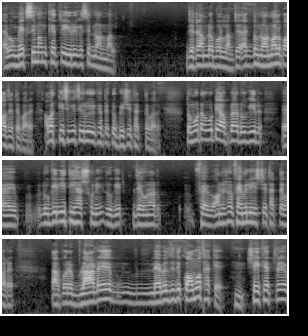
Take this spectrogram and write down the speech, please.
এবং ম্যাক্সিমাম ক্ষেত্রে ইউরিক অ্যাসিড নর্মাল যেটা আমরা বললাম যে একদম নর্মালও পাওয়া যেতে পারে। আবার কিছু কিছু রোগীর ক্ষেত্রে একটু বেশি থাকতে পারে। তো মোটামুটি আমরা রোগীর রোগীর ইতিহাস শুনি রোগীর যে ওনার অনেক সময় ফ্যামিলি হিস্ট্রি থাকতে পারে। তারপরে ব্লাডে লেভেল যদি কমও থাকে সেই ক্ষেত্রে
